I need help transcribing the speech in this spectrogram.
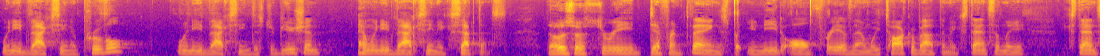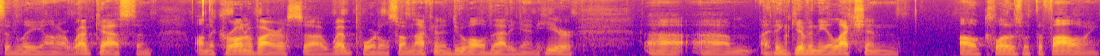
We need vaccine approval, we need vaccine distribution, and we need vaccine acceptance. Those are three different things, but you need all three of them. We talk about them extensively, extensively on our webcasts and on the coronavirus uh, web portal, so I'm not going to do all of that again here. Uh, um, I think, given the election I'll close with the following.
